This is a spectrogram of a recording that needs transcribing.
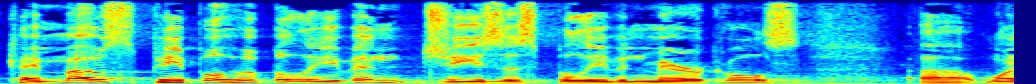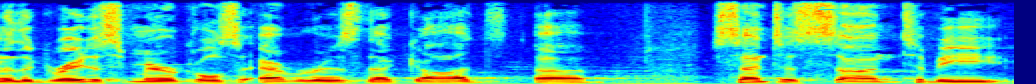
Okay, most people who believe in Jesus believe in miracles. Uh, one of the greatest miracles ever is that God uh, sent his son to be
